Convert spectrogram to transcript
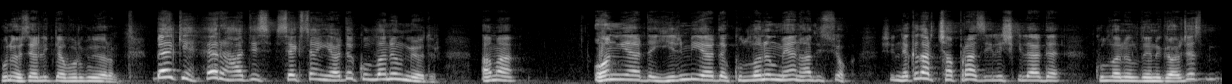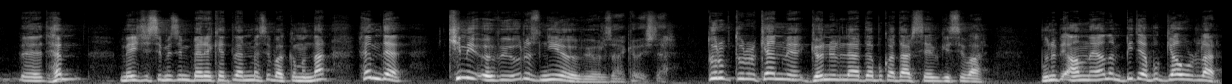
bunu özellikle vurguluyorum. Belki her hadis 80 yerde kullanılmıyordur. Ama 10 yerde 20 yerde kullanılmayan hadis yok. Şimdi ne kadar çapraz ilişkilerde kullanıldığını göreceğiz. Ee, hem meclisimizin bereketlenmesi bakımından hem de kimi övüyoruz, niye övüyoruz arkadaşlar? Durup dururken mi gönüllerde bu kadar sevgisi var? Bunu bir anlayalım. Bir de bu gavurlar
